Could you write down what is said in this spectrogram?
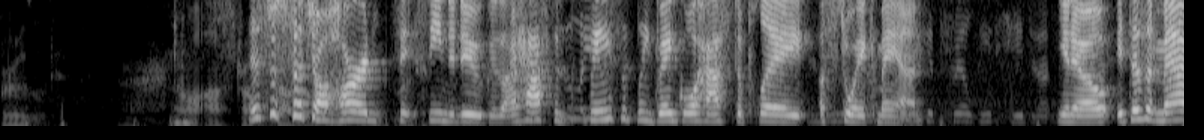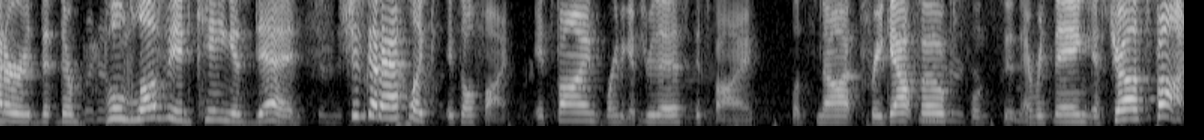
brewed. Nor our This was such a hard scene to do because I have to basically Banquo has to play a stoic man. You know, it doesn't matter that their beloved king is dead. She's got to act like it's all fine. It's fine. We're gonna get through this. It's fine. Let's not freak out, folks. Let's do everything. It's just fine.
